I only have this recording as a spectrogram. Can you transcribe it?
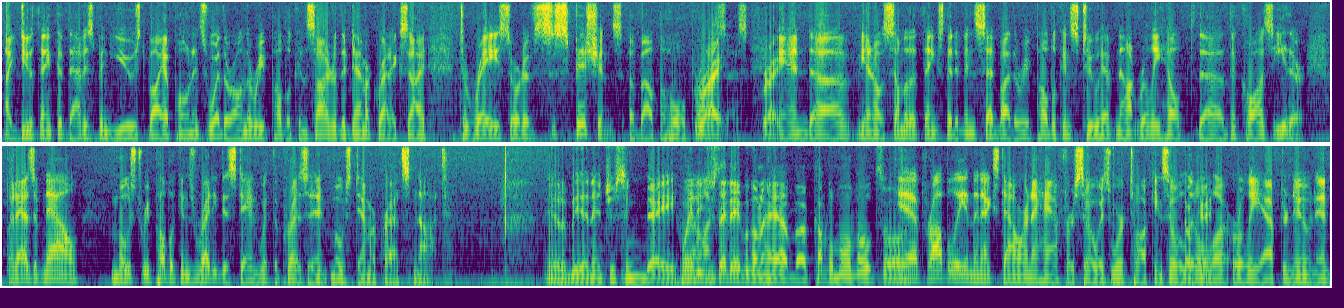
I do think that that has been used by opponents, whether on the Republican side or the Democratic side, to raise sort of suspicions about the whole Right, process. right. And uh, you know, some of the things that have been said by the Republicans too have not really helped the the cause either. But as of now. Most Republicans ready to stand with the president, most Democrats not. It'll be an interesting day. When Well, did you say they were going to have a couple more votes? Or Yeah, probably in the next hour and a half or so as we're talking, so a little Okay. uh, early afternoon. And,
